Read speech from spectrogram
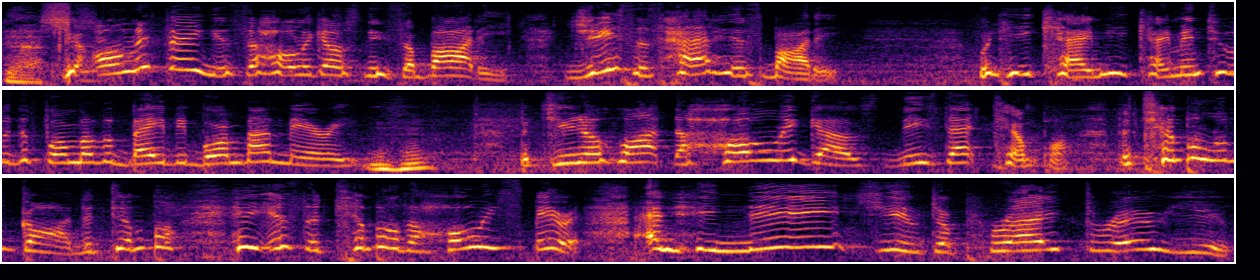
Yes. The only thing is the Holy Ghost needs a body. Jesus had His body. When He came, He came into the form of a baby born by Mary. Mm-hmm. But you know what? The Holy Ghost needs that temple. The temple of God. The temple, He is the temple of the Holy Spirit. And He needs you to pray through you.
